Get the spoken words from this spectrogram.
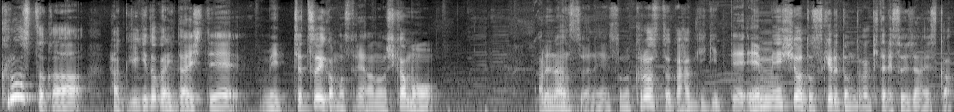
クロスとか迫撃とかに対してめっちゃ強いかもですね。あの、しかも、あれなんですよね。そのクロスとか迫撃って延命しようとスケルトンとか来たりするじゃないですか。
